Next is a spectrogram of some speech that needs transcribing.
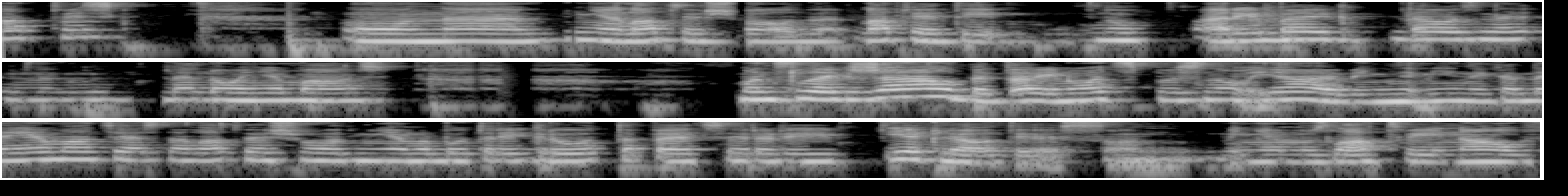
latviešu. Un uh, viņai latviešu valoda, latvietība nu, arī beiga daudz ne, ne, nenoņemās. Man liekas, žēl, bet arī no otras puses, nu, jā, viņi, viņi nekad neiemācījās tā latviešu valodu. Viņiem varbūt arī grūti, tāpēc ir arī iekļauties. Un viņiem uz Latviju nav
